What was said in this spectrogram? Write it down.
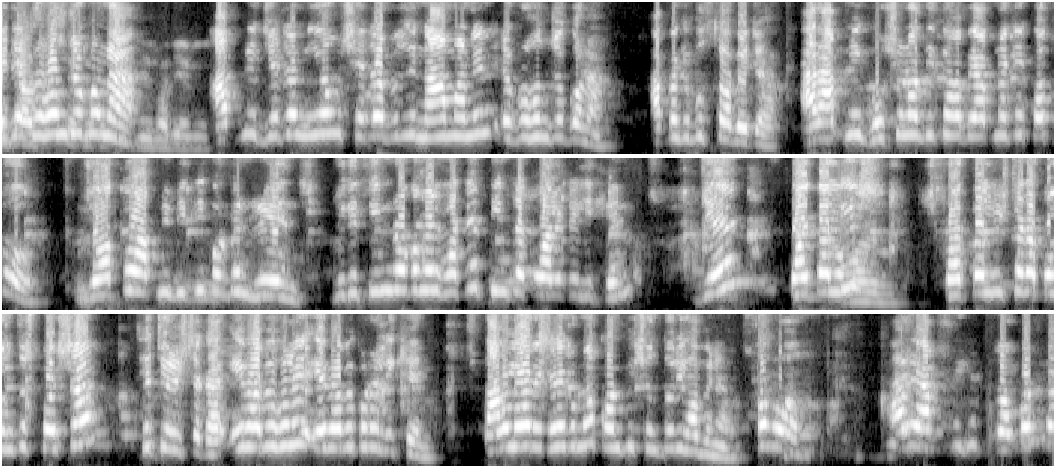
এটা গ্রহণযোগ্য না। আপনি যেটা নিয়ম সেটা যদি না মানেন এটা গ্রহণযোগ্য না। আপনাকে বুঝতে হবে এটা। আর আপনি ঘোষণা দিতে হবে আপনাকে কত? যত আপনি বিক্রি করবেন রেঞ্জ যদি তিন রকমের থাকে তিনটা কোয়ালিটি লিখেন। যে পঁয়তাল্লিশ পঁয়তাল্লিশ টাকা পঞ্চাশ পয়সা ছেচল্লিশ টাকা। এভাবে হলে এভাবে করে লিখেন। তাহলে আর এখানে কোনো কনফিউশন তৈরি হবে না। আরে আপনি কি জবরটা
